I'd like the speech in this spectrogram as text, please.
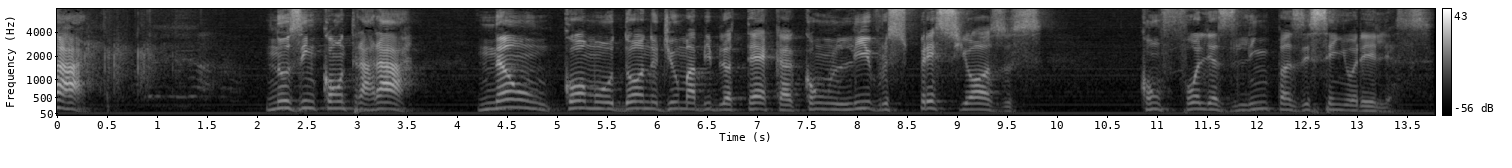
Buscar, nos encontrará não como o dono de uma biblioteca com livros preciosos, com folhas limpas e sem orelhas.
